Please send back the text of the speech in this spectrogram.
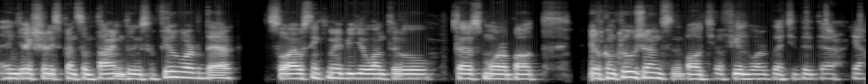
And you actually spent some time doing some fieldwork there. So I was thinking maybe you want to tell us more about your conclusions and about your fieldwork that you did there. Yeah.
